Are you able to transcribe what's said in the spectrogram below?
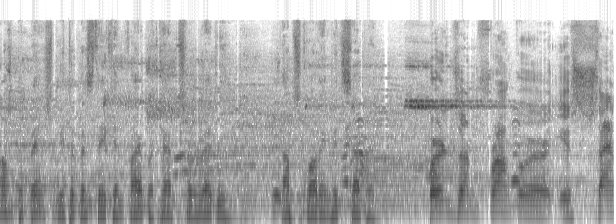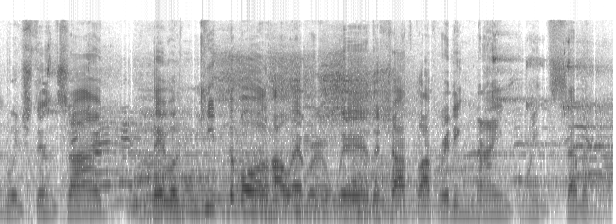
Off the bench, Vito has taken five attempts already. Top scoring with seven. Burns on Franco is sandwiched inside. They will keep the ball, however, with the shot clock reading 9.7.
